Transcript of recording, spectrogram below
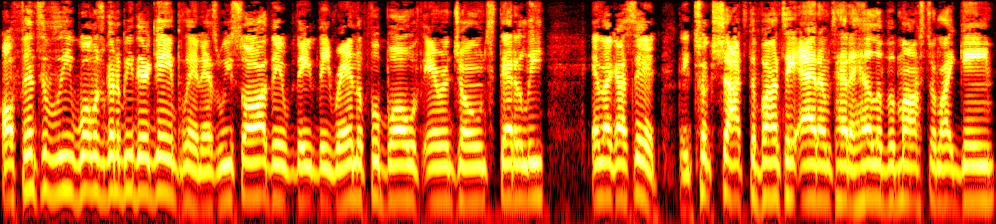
Offensively, what was going to be their game plan? As we saw, they, they they ran the football with Aaron Jones steadily. And like I said, they took shots. Davante Adams had a hell of a monster like game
